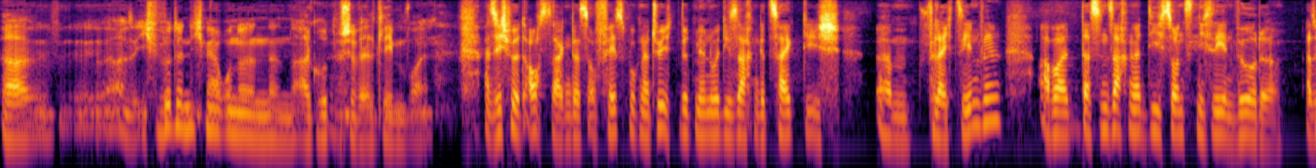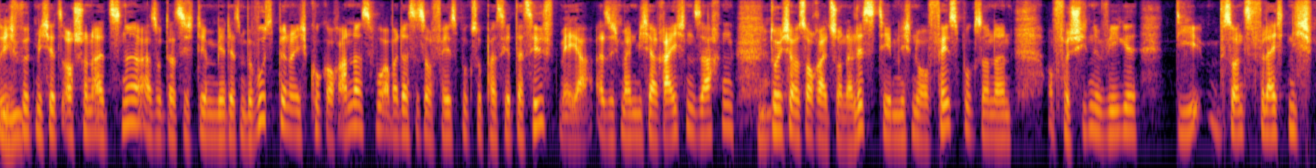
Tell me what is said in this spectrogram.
Äh, also ich würde nicht mehr ohne eine algorithmische Welt leben wollen. Also ich würde auch sagen, dass auf Facebook natürlich wird mir nur die Sachen gezeigt, die ich ähm, vielleicht sehen will, aber das sind Sachen, die ich sonst nicht sehen würde. Also mhm. ich würde mich jetzt auch schon als, ne, also dass ich dem, mir dessen bewusst bin und ich gucke auch anderswo, aber dass es auf Facebook so passiert, das hilft mir ja. Also ich meine, mich erreichen Sachen ja. durchaus auch als Journalist, Themen nicht nur auf Facebook, sondern auf verschiedene Wege, die sonst vielleicht nicht,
